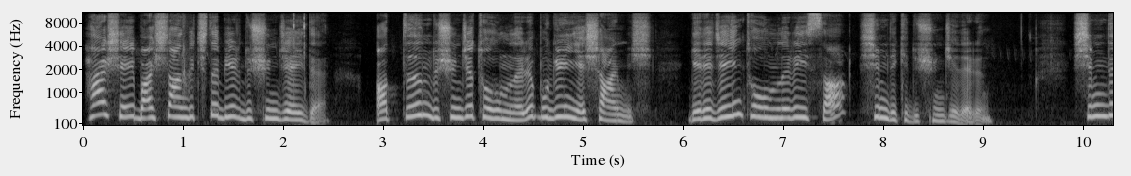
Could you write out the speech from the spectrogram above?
Her şey başlangıçta bir düşünceydi. Attığın düşünce tohumları bugün yeşermiş. Geleceğin tohumları ise şimdiki düşüncelerin. Şimdi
